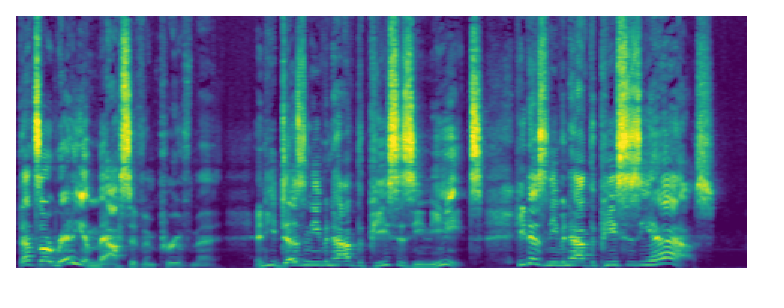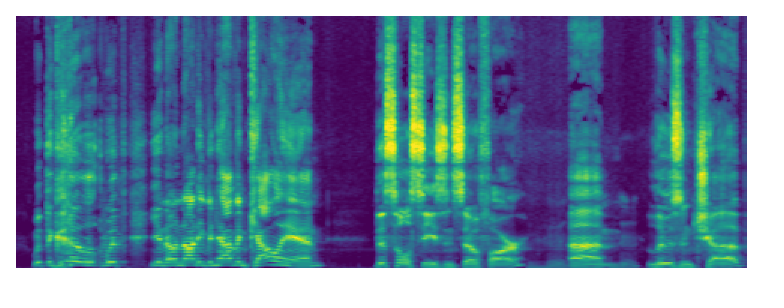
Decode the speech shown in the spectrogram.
That's already a massive improvement. And he doesn't even have the pieces he needs. He doesn't even have the pieces he has. With the g- with you know not even having Callahan this whole season so far, um, losing Chubb,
